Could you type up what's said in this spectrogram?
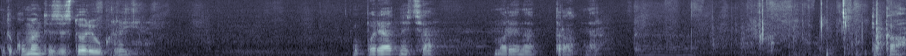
Документи з історії України. Упорядниця Марина Тратнер. Така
